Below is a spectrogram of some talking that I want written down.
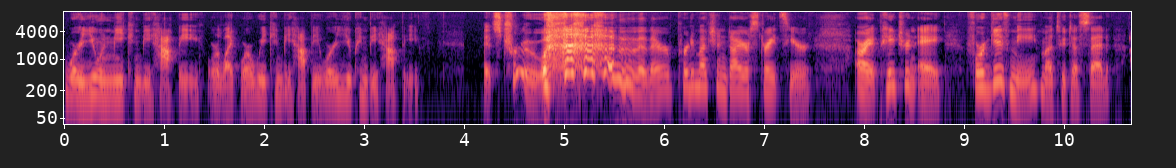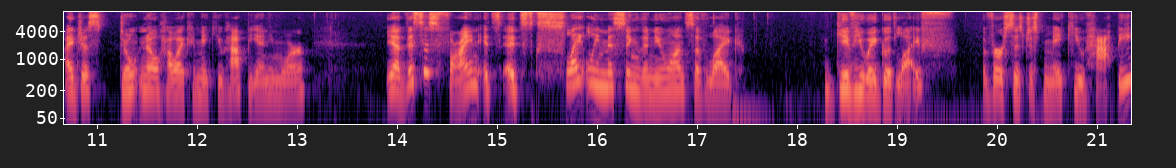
where you and me can be happy or like where we can be happy, where you can be happy. It's true. They're pretty much in dire straits here. All right, patron A. Forgive me, Matuta said. I just don't know how I can make you happy anymore. Yeah, this is fine. It's it's slightly missing the nuance of like give you a good life versus just make you happy.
